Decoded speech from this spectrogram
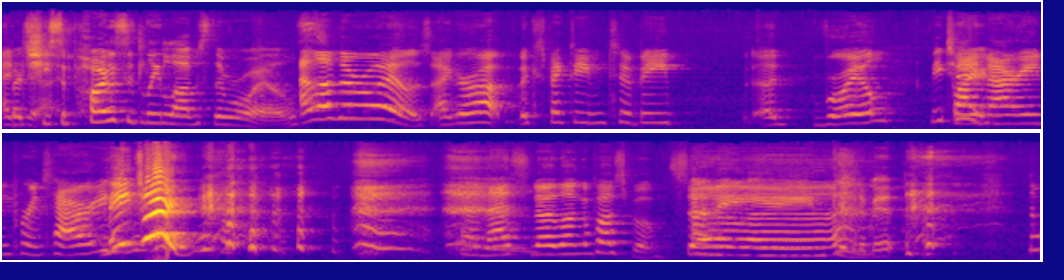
I but she don't. supposedly loves the royals. I love the Royals. I grew up expecting to be a royal Me too. by marrying Prince Harry. Me too. and that's no longer possible. So, I mean, uh, give it a bit. Well,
